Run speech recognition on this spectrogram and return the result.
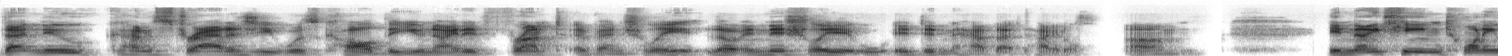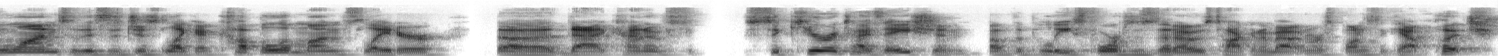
that new kind of strategy was called the United Front eventually, though initially it, it didn't have that title. Um, in 1921, so this is just like a couple of months later, uh, that kind of securitization of the police forces that I was talking about in response to Kapp Putsch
